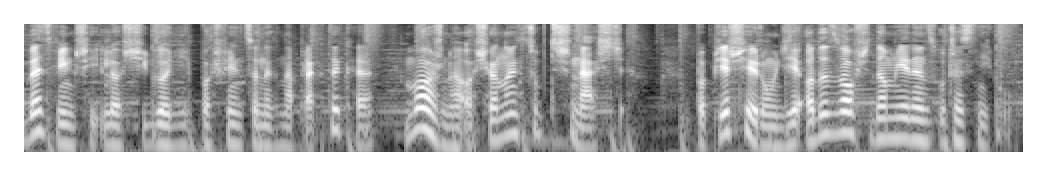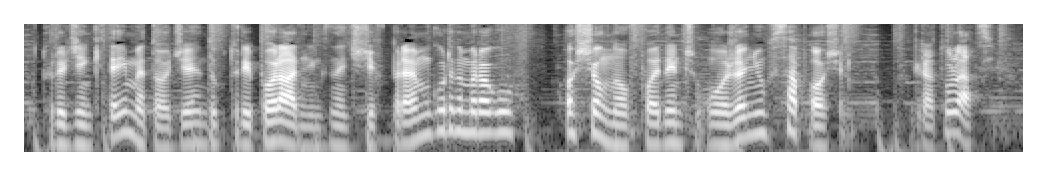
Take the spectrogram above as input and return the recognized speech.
bez większej ilości godzin poświęconych na praktykę, można osiągnąć sub 13. Po pierwszej rundzie odezwał się do mnie jeden z uczestników, który dzięki tej metodzie, do której poradnik znajdziecie w prawym górnym rogu, osiągnął w pojedynczym ułożeniu SAP 8. Gratulacje!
